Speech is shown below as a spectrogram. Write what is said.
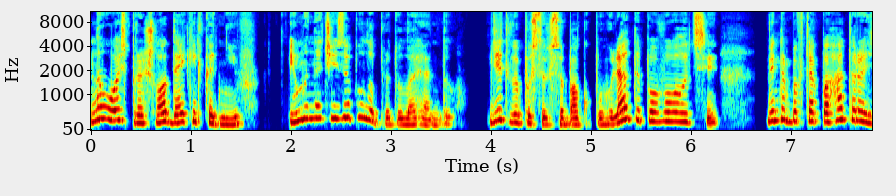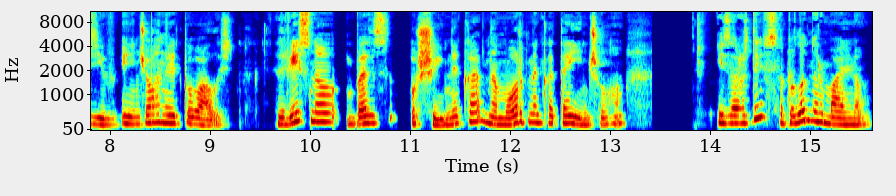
Ну, ось пройшло декілька днів, і ми наче й забули про ту легенду. Дід випустив собаку погуляти по вулиці. Він робив так багато разів і нічого не відбувалось. Звісно, без ошийника, намордника та іншого. І завжди все було нормально,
